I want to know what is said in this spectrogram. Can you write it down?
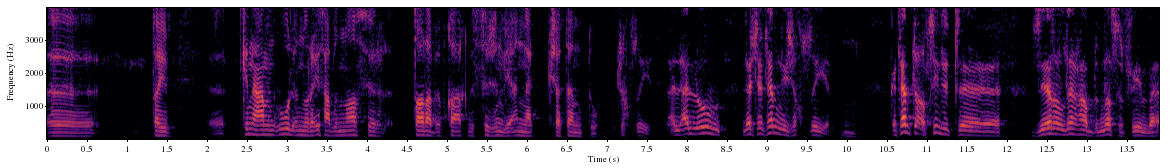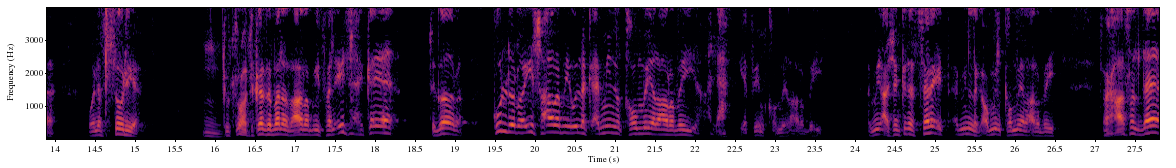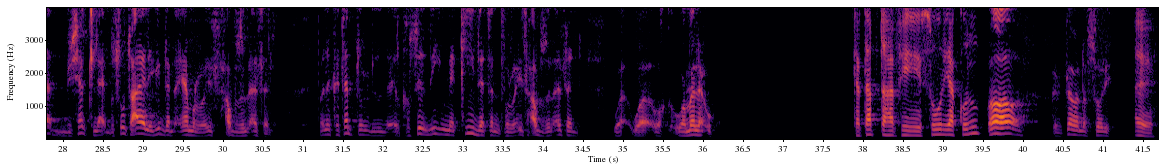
آه طيب آه كنا عم نقول إنه الرئيس عبد الناصر طالب إبقائك بالسجن لأنك شتمته. شخصيا. قال قال لهم ده شتمني شخصيا. كتبت قصيدة آه، زيارة لضيح عبد الناصر فين بقى؟ وأنا في سوريا. كنت رحت كذا بلد عربي فلقيت الحكاية تجارة. كل رئيس عربي يقول لك أمين القومية العربية. لا هي فين القومية العربية؟ أمين عشان كده اتسرقت أمين لك أمين القومية العربية. فحصل ده بشكل بصوت عالي جدا أيام الرئيس حافظ الأسد. فأنا كتبت ال- القصيدة دي مكيدة في الرئيس حافظ الأسد وملأه. كتبتها في سوريا كنت؟ آه كتبتها وأنا في سوريا. إيه؟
